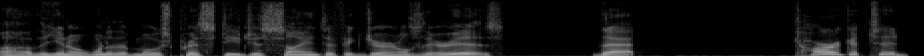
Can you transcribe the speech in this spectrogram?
uh, the, you know, one of the most prestigious scientific journals there is, that targeted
